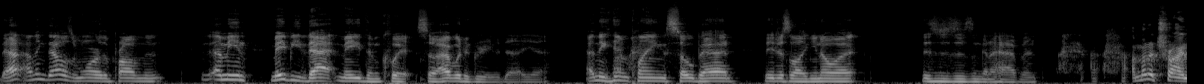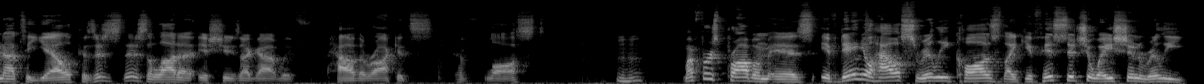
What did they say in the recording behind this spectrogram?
That I think that was more of the problem than I mean, maybe that made them quit. So I would agree with that. Yeah, I think him playing so bad, they just like you know what, this just isn't gonna happen. I'm gonna try not to yell because there's there's a lot of issues I got with how the Rockets have lost. hmm My first problem is if Danuel House really caused like if his situation really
